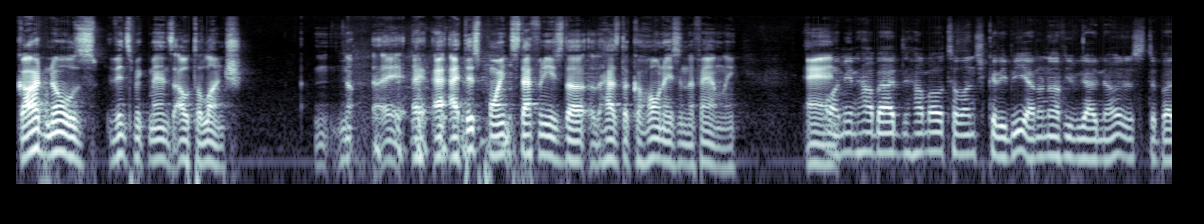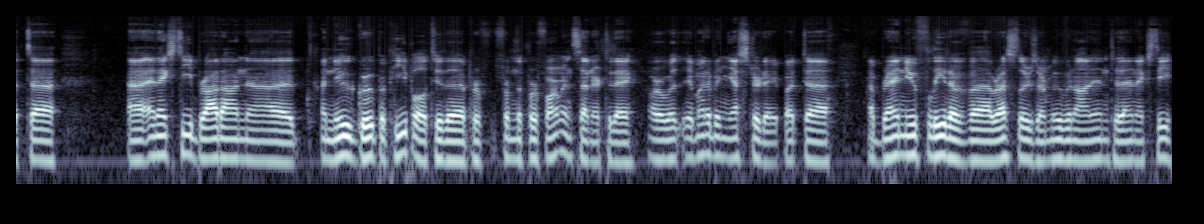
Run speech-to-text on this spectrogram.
God knows Vince McMahon's out to lunch. No, I- I- at this point, Stephanie's the has the cojones in the family. And Well, I mean, how bad, how about to lunch could he be? I don't know if you guys noticed, but uh, uh, NXT brought on uh, a new group of people to the from the Performance Center today, or it might have been yesterday. But uh, a brand new fleet of uh, wrestlers are moving on into NXT.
